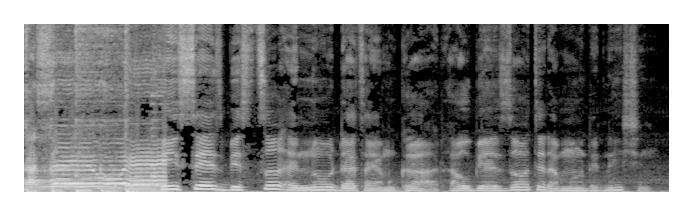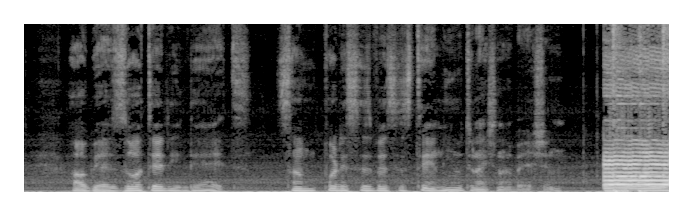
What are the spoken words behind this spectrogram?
Kasewe. He says, Be still and know that I am God. I will be exalted among the nations. I will be exalted in the earth. Psalm 46, verses 10, New International Version. Eh,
